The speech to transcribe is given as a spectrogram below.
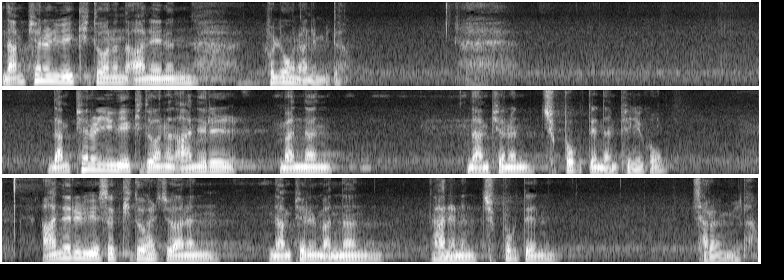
남편을 위해 기도하는 아내는 훌륭한 아내입니다. 남편을 위해 기도하는 아내를 만난 남편은 축복된 남편이고 아내를 위해서 기도할 줄 아는 남편을 만난 아내는 축복된 사람입니다.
